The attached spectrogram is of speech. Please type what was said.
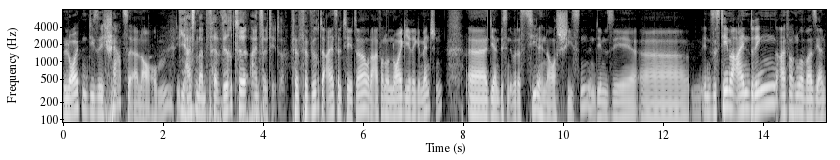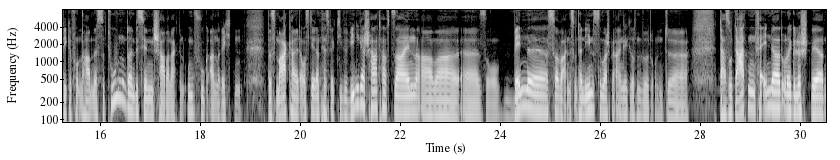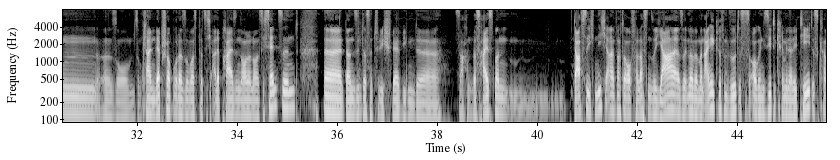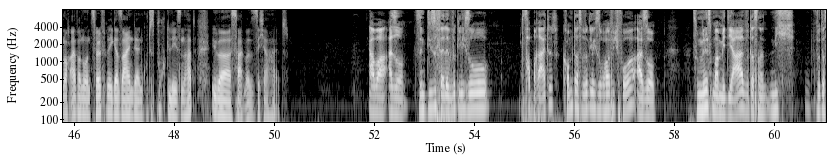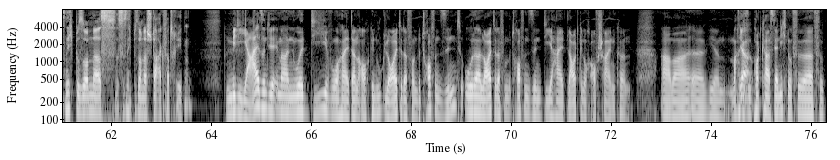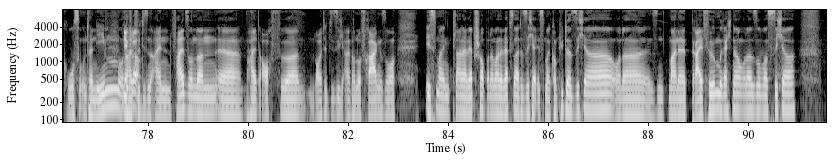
Leuten, die sich Scherze erlauben. Die, die heißen dann verwirrte Einzeltäter. Ver verwirrte Einzeltäter oder einfach nur neugierige Menschen, äh, die ein bisschen über das Ziel hinausschießen, indem sie äh, in Systeme eindringen, einfach nur, weil sie einen Weg gefunden haben, es zu tun und ein bisschen Schabernack und Unfug anrichten. Das mag halt aus deren Perspektive weniger schadhaft sein, aber äh, so, wenn der Server eines Unternehmens zum Beispiel angegriffen wird und äh, da so Daten verändert oder gelöscht werden, äh, so, so einem kleinen Webshop oder sowas plötzlich alle Preise 99 Cent sind, äh, dann sind das natürlich schwerwiegende Sachen. Das heißt, man darf sich nicht einfach darauf verlassen, so ja, also immer wenn man angegriffen wird, ist es organisierte Kriminalität. Es kann auch einfach nur ein Zwölfjähriger sein, der ein gutes Buch gelesen hat über Cybersicherheit. Aber also sind diese Fälle wirklich so verbreitet? Kommt das wirklich so häufig vor? Also zumindest mal medial wird das nicht, wird das nicht besonders, ist es nicht besonders stark vertreten. Medial sind ja immer nur die, wo halt dann auch genug Leute davon betroffen sind oder Leute davon betroffen sind, die halt laut genug aufschreien können. Aber äh, wir machen ja. diesen Podcast ja nicht nur für, für große Unternehmen oder nee, halt für diesen einen Fall, sondern äh, halt auch für Leute, die sich einfach nur fragen, so, ist mein kleiner Webshop oder meine Webseite sicher, ist mein Computer sicher oder sind meine drei Firmenrechner oder sowas sicher.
